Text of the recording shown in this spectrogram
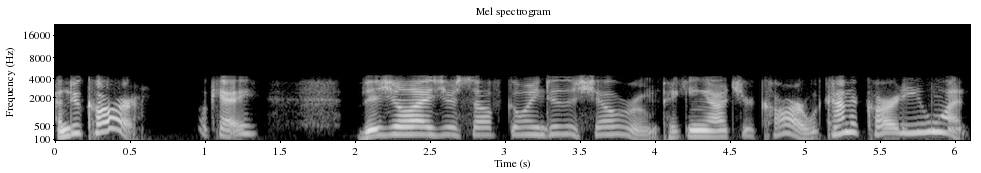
a new car okay Visualize yourself going to the showroom, picking out your car. What kind of car do you want?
